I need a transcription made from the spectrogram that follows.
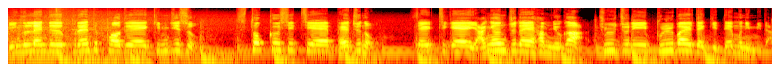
잉글랜드 브렌트퍼드의 김지수, 스토크시티의 배준호, 셀틱의 양현준의 합류가 줄줄이 불발됐기 때문입니다.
